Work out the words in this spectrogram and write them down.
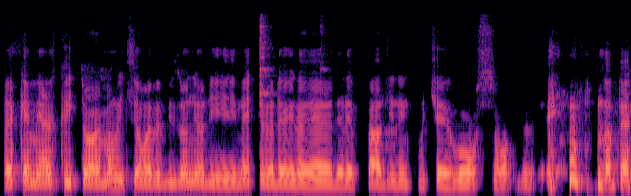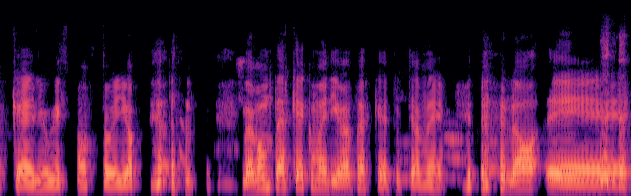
perché mi ha scritto Maurizio avrebbe bisogno di, di mettere delle, delle, pagine in cui c'è il rosso. Ma perché? Gli ho risposto io. Ma non perché come dire ma perché tutte a me? No e,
